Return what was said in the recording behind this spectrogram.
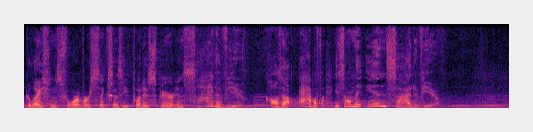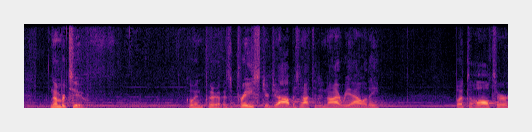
Galatians 4, verse 6 says, He put His Spirit inside of you. Calls out Abba. It's on the inside of you. Number two, go ahead and put it up. As a priest, your job is not to deny reality, but to alter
